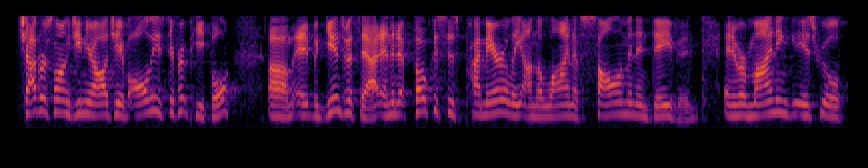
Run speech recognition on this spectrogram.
chapters long genealogy of all these different people. Um, it begins with that, and then it focuses primarily on the line of Solomon and David, and reminding Israel,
